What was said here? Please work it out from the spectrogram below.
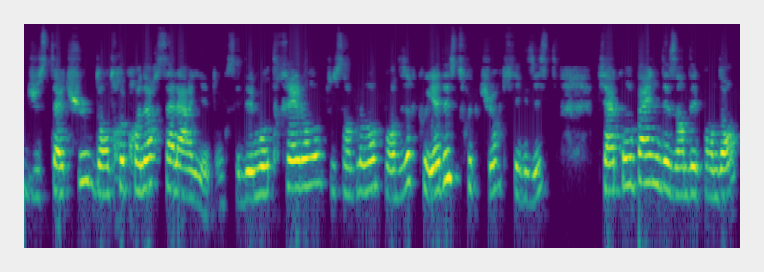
du statut d'entrepreneur salarié. Donc c'est des mots très longs tout simplement pour dire qu'il y a des structures qui existent, qui accompagnent des indépendants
